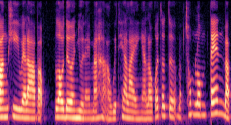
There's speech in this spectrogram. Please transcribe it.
บางทีเวลาแบบเราเดินอยู่ในมหาวิทยาลัยเงี้ยเราก็จะเจอแบบชมรมเต้นแบบ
